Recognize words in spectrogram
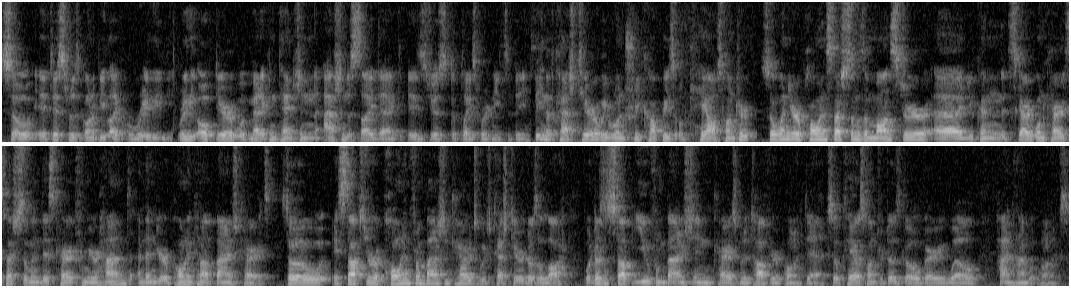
so if this was going to be like really, really up there with meta contention, Ash in the side deck is just the place where it needs to be. Speaking of Kashtira, we run three copies of Chaos Hunter. So when your opponent special summons a monster, uh, you can discard one card, special summon this card from your hand, and then your opponent cannot banish cards. So it stops your opponent from banishing cards, which Kashtira does a lot, but it doesn't stop you from banishing cards from the top of your opponent's deck. So Chaos Hunter does go very well hand in hand with Runicks.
